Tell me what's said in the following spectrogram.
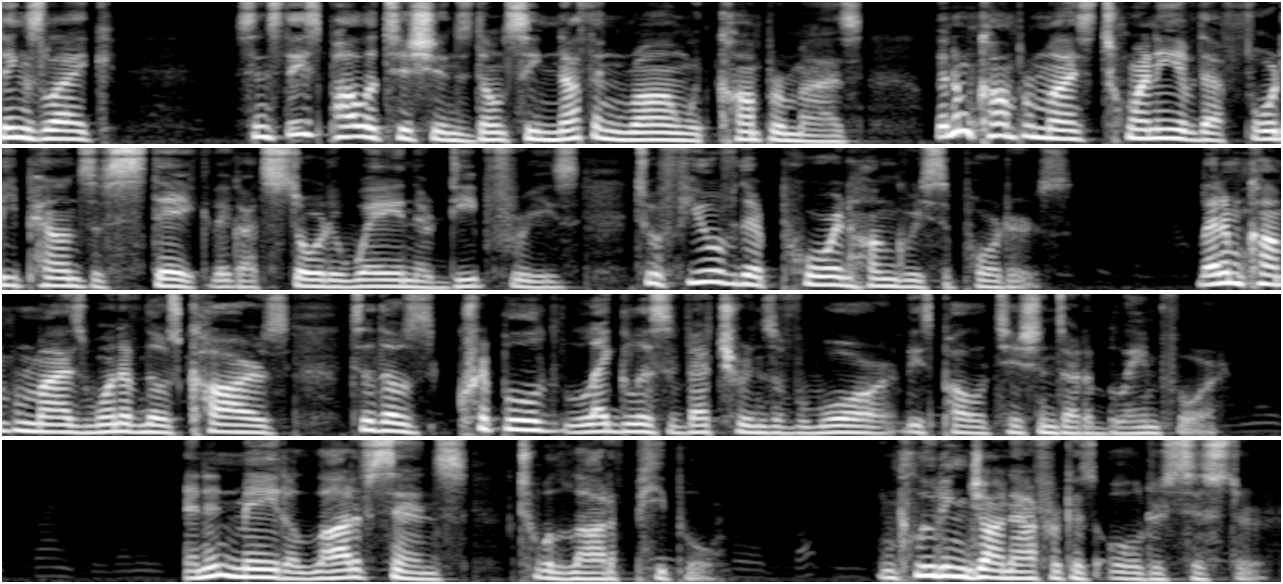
Things like Since these politicians don't see nothing wrong with compromise, let them compromise 20 of that 40 pounds of steak they got stored away in their deep freeze to a few of their poor and hungry supporters. Let them compromise one of those cars to those crippled, legless veterans of war these politicians are to blame for. And it made a lot of sense to a lot of people, including John Africa's older sister,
